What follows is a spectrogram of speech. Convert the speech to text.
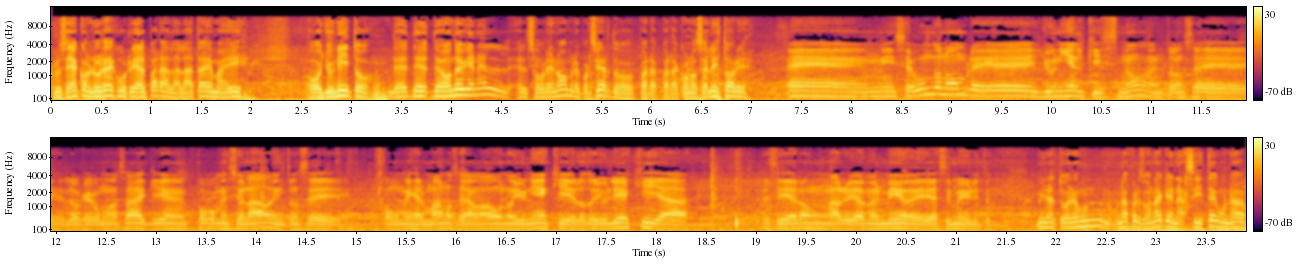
Crucea con Lourdes Gurriel para la lata de maíz. O Junito. ¿De, de, de dónde viene el, el, sobrenombre, por cierto, para, para conocer la historia? Eh, mi segundo nombre es Junielkis, ¿no? Entonces, lo que como sabes aquí es poco mencionado, entonces, como mis hermanos se llamaban uno Junieski y el otro Julieski, ya decidieron abreviarme el mío y decirme Junito. Mira, tú eres un, una persona que naciste en una,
